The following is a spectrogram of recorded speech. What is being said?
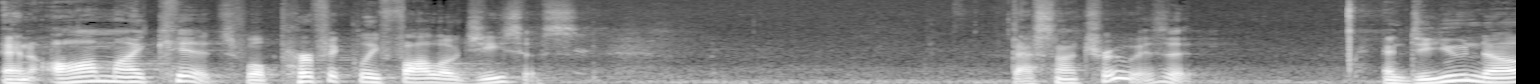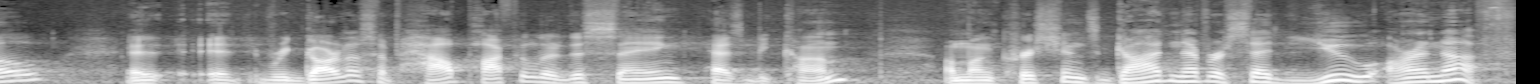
and all my kids will perfectly follow Jesus. That's not true, is it? And do you know, it, it, regardless of how popular this saying has become among Christians, God never said you are enough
